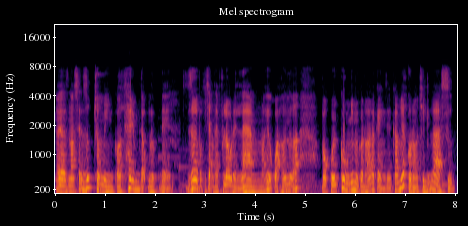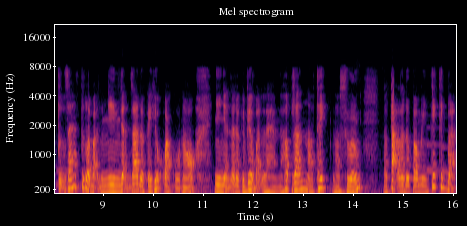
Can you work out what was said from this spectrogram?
nó sẽ giúp cho mình có thêm động lực để rơi vào cái trạng thái flow để làm nó hiệu quả hơn nữa. Và cuối cùng như mình có nói là cảnh giới cao nhất của nó chính là sự tự giác, tức là bạn nhìn nhận ra được cái hiệu quả của nó, nhìn nhận ra được cái việc bạn làm nó hấp dẫn, nó thích, nó sướng, nó tạo ra được dopamine, kích thích bạn.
